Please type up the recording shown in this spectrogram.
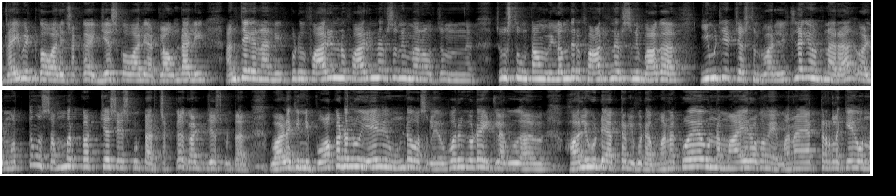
ట్రై పెట్టుకోవాలి చక్కగా ఇది చేసుకోవాలి అట్లా ఉండాలి. అంతేగాని ఇప్పుడు ఫారిన్ ఫారినర్స్ని మనం చూస్తూ ఉంటాం. వీళ్ళందరూ ఫారినర్స్ని బాగా ఇమిటేట్ చేస్తుంటారు వాళ్ళు ఇట్లాగే ఉంటున్నారా? వాళ్ళు మొత్తం సమ్మర్ కట్ చేసేసుకుంటారు చక్కగా కట్ చేసుకుంటారు. వాళ్ళకి ఇన్ని పోకడలు ఏమీ ఉండవు అసలు. ఎవరు కూడా ఇట్లా హాలీవుడ్ యాక్టర్లు కూడా మనకే ఉన్న మాయరోగమే. మన యాక్టర్లకే ఉన్న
